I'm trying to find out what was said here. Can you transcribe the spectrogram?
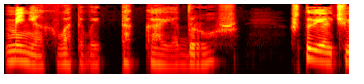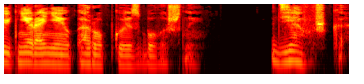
Меня охватывает такая дрожь, что я чуть не роняю коробку из булочной. Девушка,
